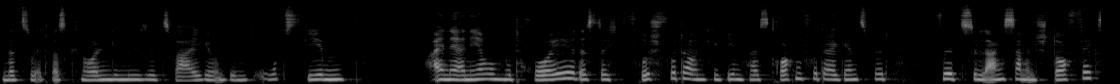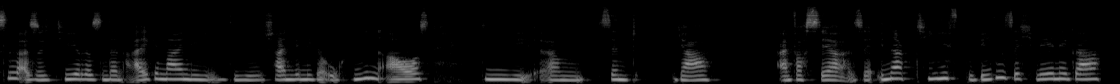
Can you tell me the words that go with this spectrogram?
und dazu etwas Knollengemüse, Zweige und wenig Obst geben. Eine Ernährung mit Heu, das durch Frischfutter und gegebenenfalls Trockenfutter ergänzt wird, führt zu langsamen Stoffwechsel. Also die Tiere sind dann allgemein, die, die scheiden weniger Urin aus, die ähm, sind ja einfach sehr, sehr inaktiv, bewegen sich weniger.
